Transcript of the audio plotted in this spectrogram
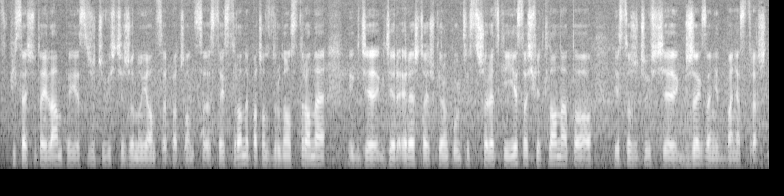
wpisać tutaj lampy jest rzeczywiście żenujące, patrząc z tej strony, patrząc w drugą stronę, gdzie, gdzie reszta już w kierunku ulicy Strzeleckiej jest oświetlona, to jest to rzeczywiście grzech zaniedbania straszny.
